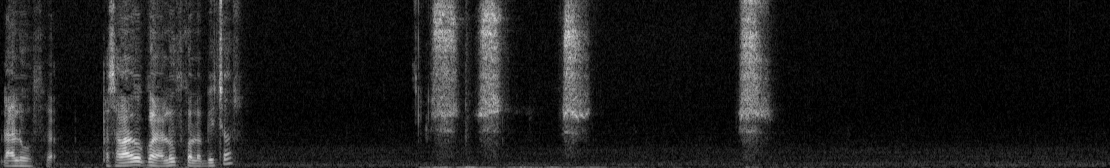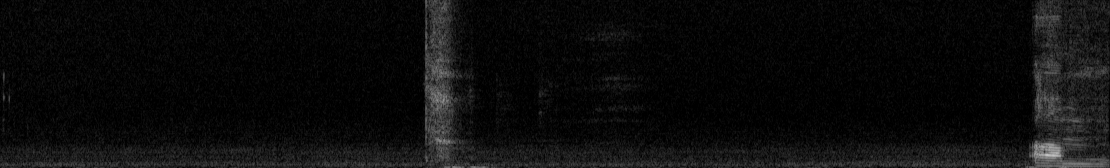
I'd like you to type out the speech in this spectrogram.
La luz. ¿Pasaba algo con la luz, con los bichos? Um,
